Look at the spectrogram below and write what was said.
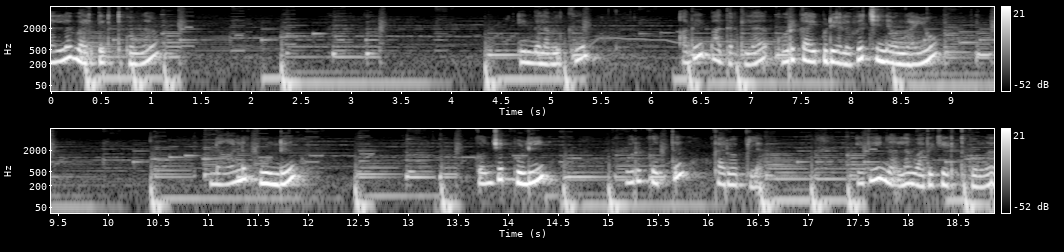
நல்லா வறுத்து எடுத்துக்கோங்க. இந்த லெவலுக்கு அதே பாத்திரத்தில் ஒரு கைப்பிடி அளவு சின்ன வெங்காயம் நாலு பூண்டு கொஞ்சம் புளி ஒரு கொத்து கருவேப்பிலை. இதையும் நல்லா வதக்கி எடுத்துக்கோங்க.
